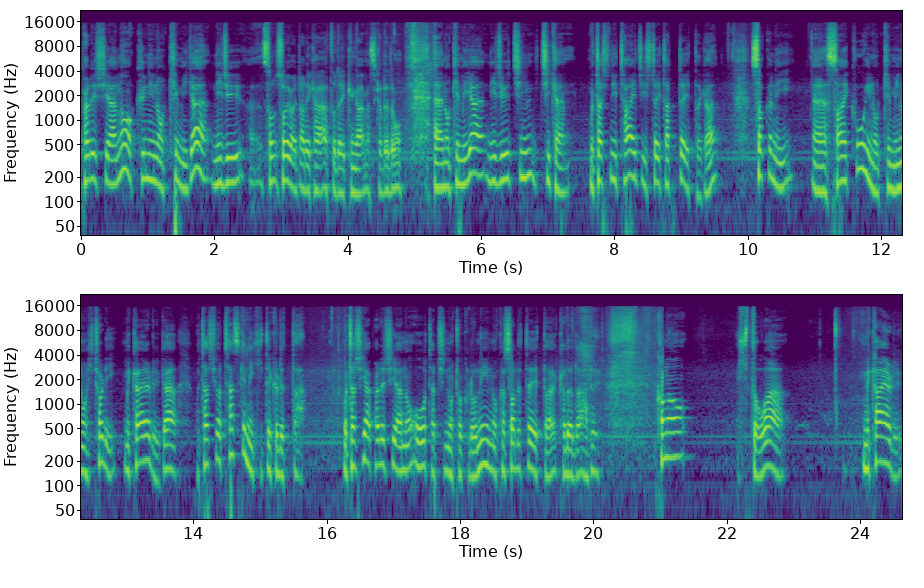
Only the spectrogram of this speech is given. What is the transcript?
パリシアの国の君が20それは誰か後で考えますけれどもあの君が21日間私に対峙して立っていたがそこに最高位の君の一人ミカエルが私を助けに来てくれた私がパリシアの王たちのところに残されていたからであるこの人はミカエル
